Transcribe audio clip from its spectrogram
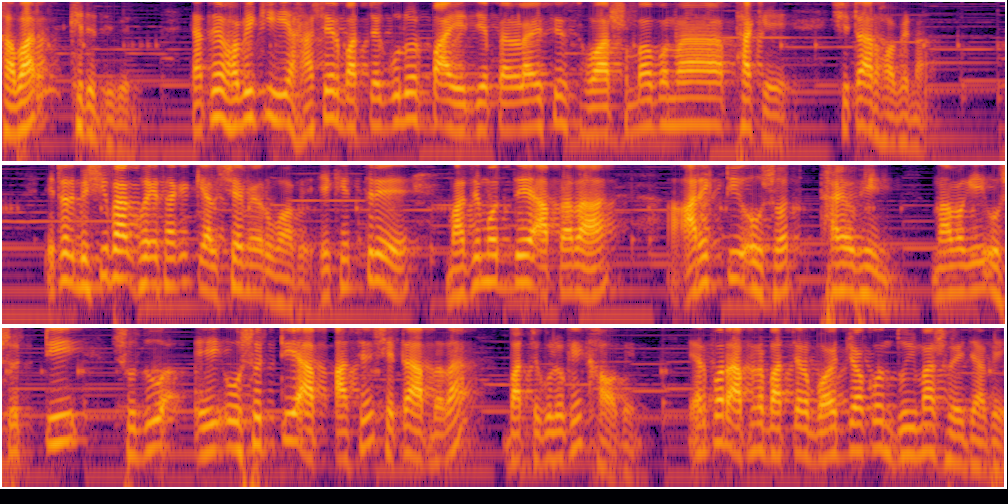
খাবার খেতে দিবেন। এতে হবে কি, হাঁসের বাচ্চাগুলোর পায়ে যে প্যারালাইসিস হওয়ার সম্ভাবনা থাকে, সেটা আর হবে না। এটার বেশিরভাগ হয়ে থাকে ক্যালসিয়ামের অভাবে। এক্ষেত্রে মাঝে মধ্যে আপনারা আরেকটি ঔষধ, থায়োভিন নামক এই ওষুধটি শুধু এই ওষুধটি আছে, সেটা আপনারা বাচ্চাগুলোকে খাওয়াবেন। এরপর আপনার বাচ্চার বয়স যখন দুই মাস হয়ে যাবে,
